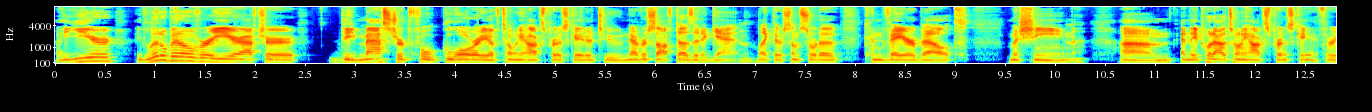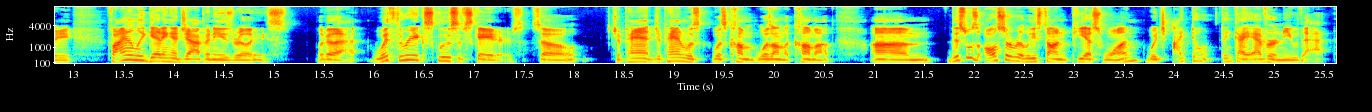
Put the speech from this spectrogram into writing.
a year, a little bit over a year after the masterful glory of Tony Hawk's Pro Skater 2, Neversoft does it again. Like there's some sort of conveyor belt machine. Um, and they put out Tony Hawk's Pro Skater 3, finally getting a Japanese release. Look at that. With three exclusive skaters. So Japan Japan was was come was on the come up. Um, this was also released on PS1, which I don't think I ever knew that.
